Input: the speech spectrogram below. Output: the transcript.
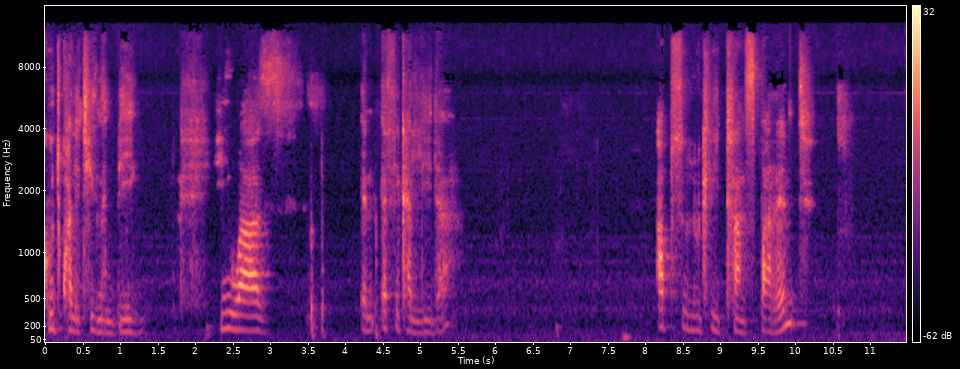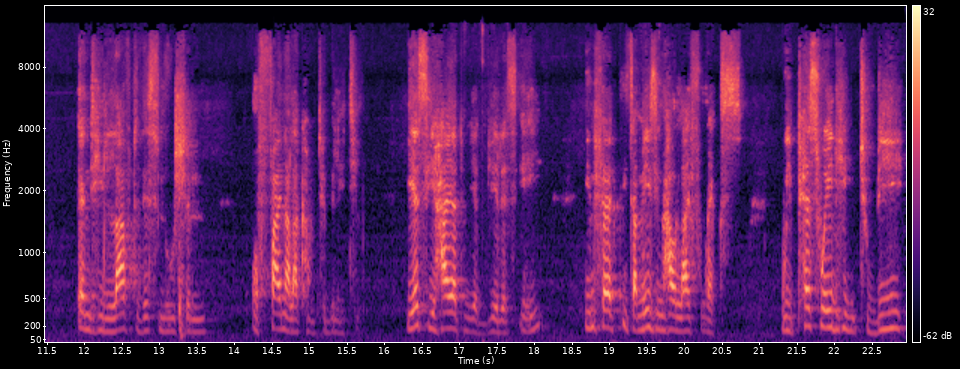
good quality human being. He was an ethical leader, absolutely transparent, and he loved this notion of final accountability. Yes, he hired me at BLSA. In fact, it's amazing how life works. We persuade him to be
